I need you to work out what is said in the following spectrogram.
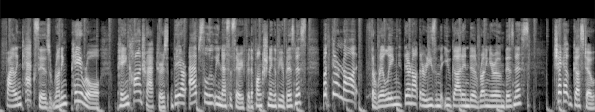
filing taxes, running payroll, paying contractors, they are absolutely necessary for the functioning of your business, but they're not thrilling. They're not the reason that you got into running your own business. Check out Gusto.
